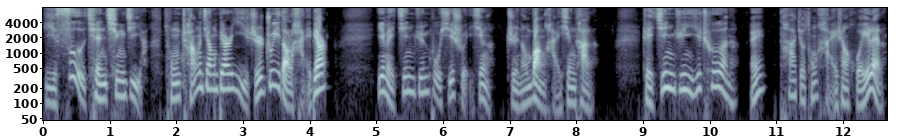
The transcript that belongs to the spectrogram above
以四千轻骑啊，从长江边一直追到了海边，因为金军不习水性啊，只能望海兴叹了。这金军一撤呢，哎，他就从海上回来了。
